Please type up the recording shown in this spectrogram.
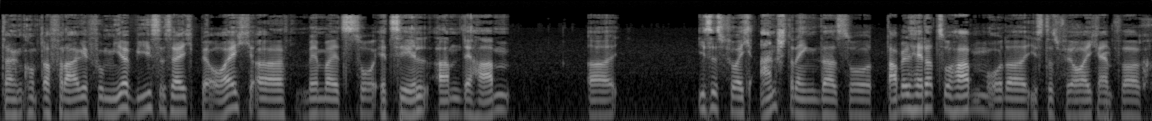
Dann kommt eine Frage von mir, wie ist es eigentlich bei euch, äh, wenn wir jetzt so ECL-Abende haben, äh, ist es für euch anstrengender, so Doubleheader zu haben oder ist das für euch einfach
